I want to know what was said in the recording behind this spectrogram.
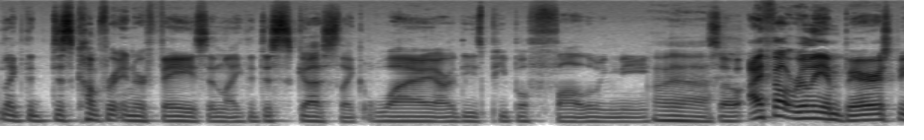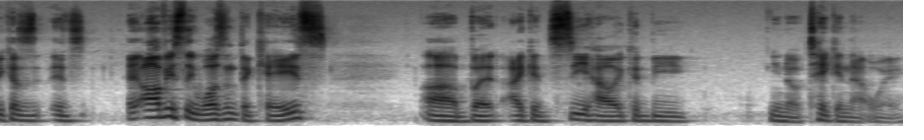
like the discomfort in her face and like the disgust like why are these people following me Oh, yeah. so i felt really embarrassed because it's it obviously wasn't the case uh, but i could see how it could be you know taken that way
